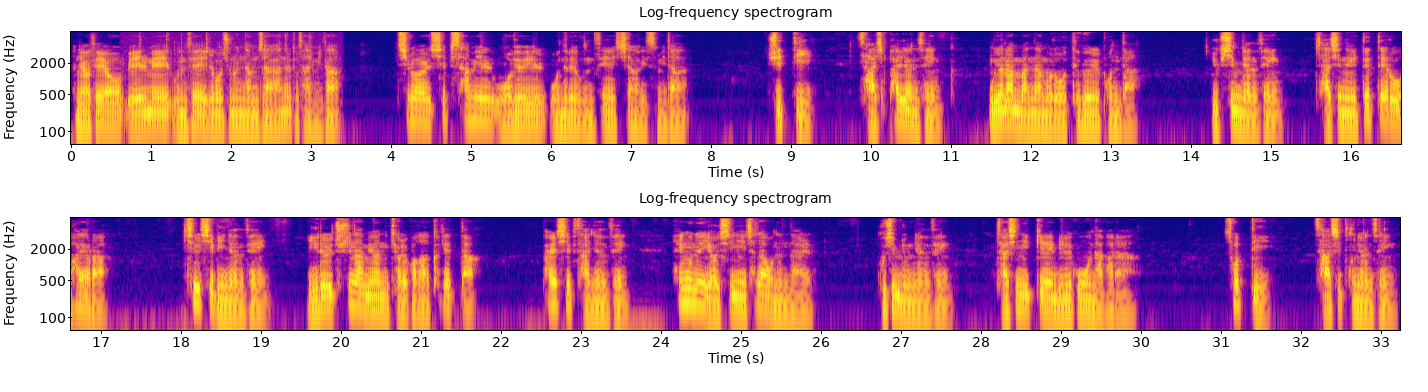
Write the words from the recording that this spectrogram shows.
안녕하세요. 매일매일 운세 읽어주는 남자 하늘도사입니다. 7월 13일 월요일 오늘의 운세 시작하겠습니다. 쥐띠 48년생 우연한 만남으로 득을 본다. 60년생 자신의 뜻대로 하여라. 72년생 일을 추진하면 결과가 크겠다. 84년생 행운의 여신이 찾아오는 날. 96년생 자신있게 밀고 나가라. 소띠 49년생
